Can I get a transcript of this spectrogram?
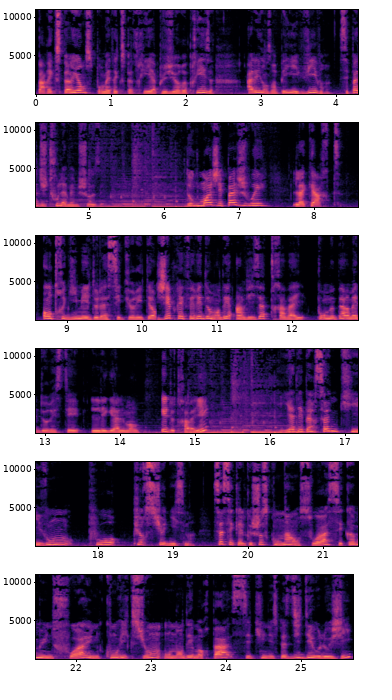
par expérience pour m'être expatrié à plusieurs reprises, aller dans un pays et vivre, c'est pas du tout la même chose. Donc moi, j'ai pas joué la carte entre guillemets de la sécurité, j'ai préféré demander un visa de travail pour me permettre de rester légalement et de travailler. Il y a des personnes qui vont pour pur sionisme. Ça, c'est quelque chose qu'on a en soi. C'est comme une foi, une conviction. On n'en démord pas. C'est une espèce d'idéologie.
